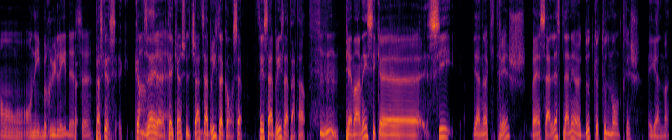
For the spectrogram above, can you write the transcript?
on, on est brûlé de ça. Parce que, comme Pense disait euh, quelqu'un sur le chat, ça brise le concept. Tu sais, ça brise la patente. Mhm. Puis à un moment donné, c'est que si il y en a qui trichent, ben ça laisse planer un doute que tout le monde triche également,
